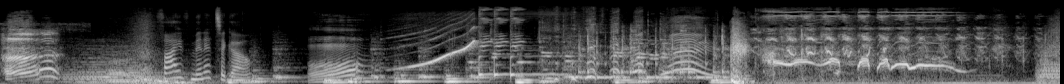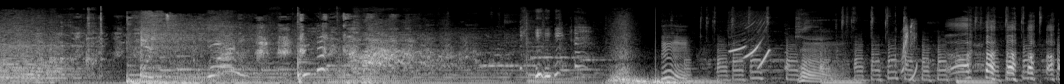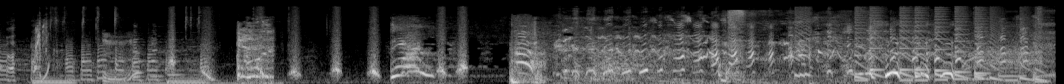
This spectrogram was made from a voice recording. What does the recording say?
huh? Five minutes ago. Huh? Hmm. hmm? Ha ha ha ha!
